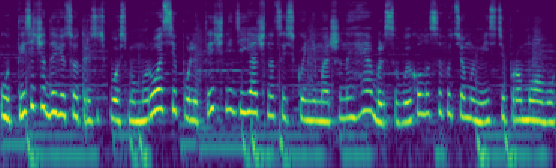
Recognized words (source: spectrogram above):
У 1938 році політичний діяч нацистської Німеччини Геббельс виголосив у цьому місті промову,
